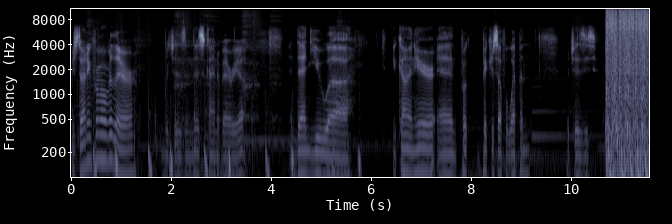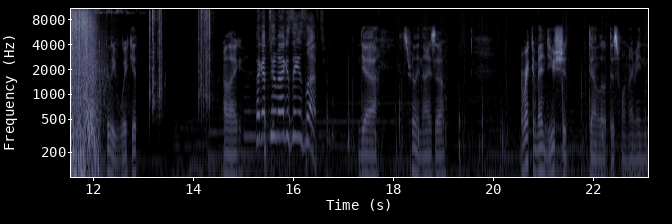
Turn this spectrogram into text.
you're starting from over there, which is in this kind of area, and then you uh, you come in here and pick yourself a weapon, which is really wicked. I like it. I got two magazines left. Yeah, it's really nice though. I recommend you should download this one. I mean,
